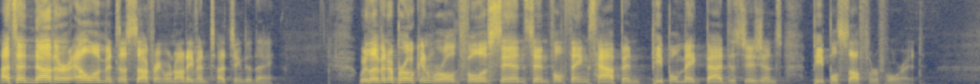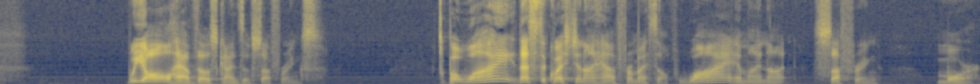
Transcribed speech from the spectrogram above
That's another element of suffering we're not even touching today. We live in a broken world full of sin. Sinful things happen. People make bad decisions. People suffer for it. We all have those kinds of sufferings. But why? That's the question I have for myself. Why am I not suffering more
